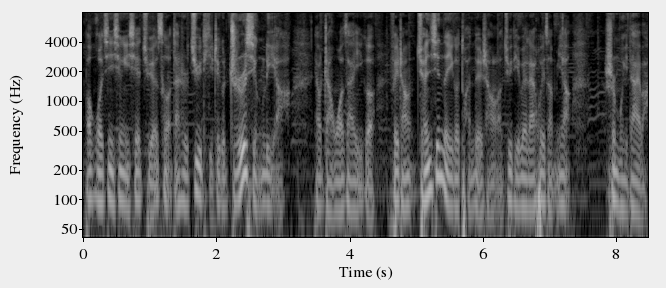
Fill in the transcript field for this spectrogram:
包括进行一些决策，但是具体这个执行力啊，要掌握在一个非常全新的一个团队上了。具体未来会怎么样，拭目以待吧。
